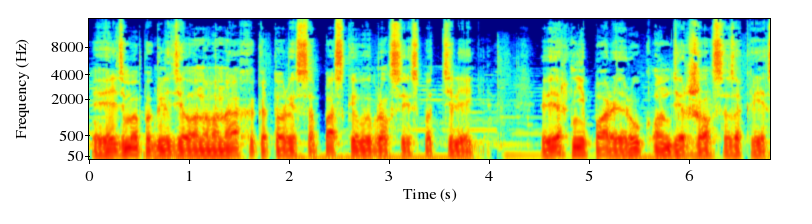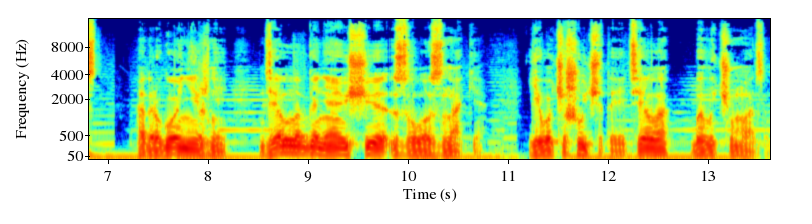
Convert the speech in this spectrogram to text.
Ведьма поглядела на монаха, который с опаской выбрался из-под телеги. Верхней парой рук он держался за крест, а другой нижний делал отгоняющие зло знаки. Его чешуйчатое тело было чумазом,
